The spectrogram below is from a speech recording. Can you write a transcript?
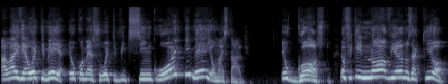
a live é 8h30, eu começo 8h25, 8h30 ou mais tarde. Eu gosto. Eu fiquei nove anos aqui, ó,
